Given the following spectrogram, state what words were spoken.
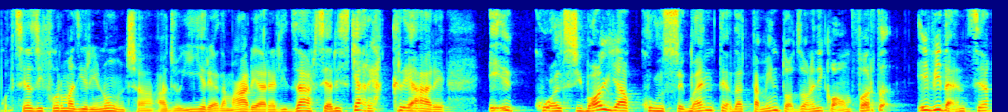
Qualsiasi forma di rinuncia a gioire, ad amare, a realizzarsi, a rischiare, a creare e qualsivoglia conseguente adattamento a zone di comfort evidenzia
